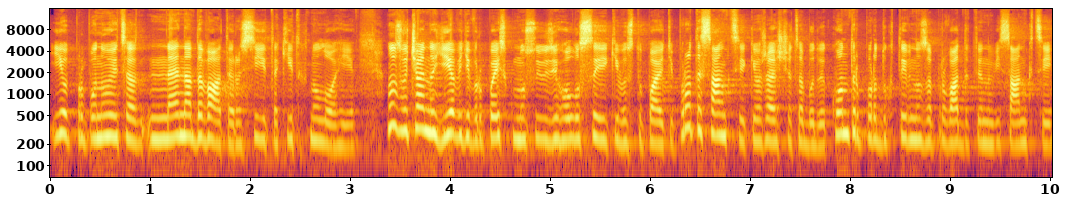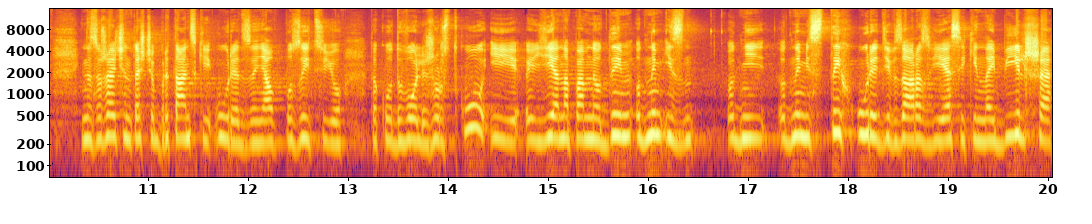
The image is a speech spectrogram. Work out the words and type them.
І от пропонується не надавати Росії такі технології. Ну, звичайно, є в Європейському Союзі голоси, які виступають і проти санкцій, які вважають, що це буде контрпродуктивно запровадити нові санкції. І незважаючи на те, що британський уряд зайняв позицію таку доволі жорстку і є, напевне, одним одним із одні, одним із тих урядів зараз в ЄС, які найбільше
